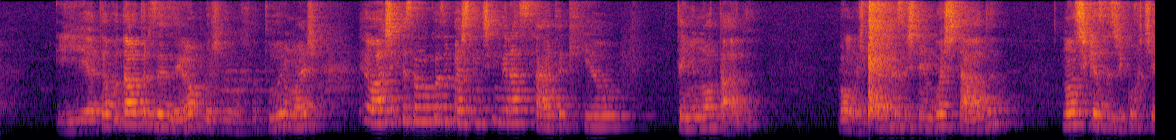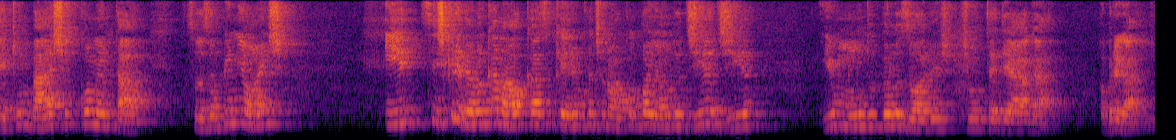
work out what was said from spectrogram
E até vou dar outros exemplos no futuro, mas eu acho que isso é uma coisa bastante engraçada que eu tenho notado. Bom, espero que vocês tenham gostado. Não se esqueça de curtir aqui embaixo, comentar suas opiniões e se inscrever no canal caso queiram continuar acompanhando o dia a dia e o mundo pelos olhos de um TDAH. Obrigado.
